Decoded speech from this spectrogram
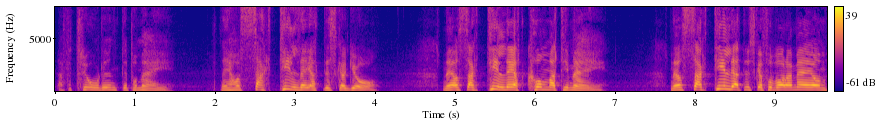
Varför tror du inte på mig? När jag har sagt till dig att det ska gå. När jag har sagt till dig att komma till mig. När jag har sagt till dig att du ska få vara med om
